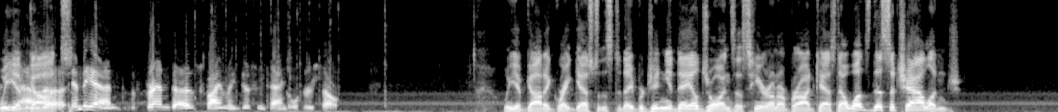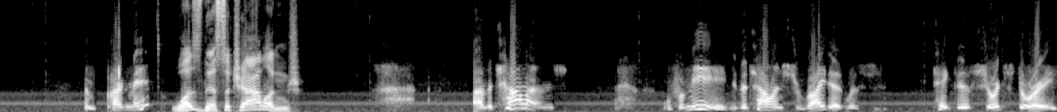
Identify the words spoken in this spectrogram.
we have and, got. Uh, in the end, the friend does finally disentangle herself. We have got a great guest with us today. Virginia Dale joins us here on our broadcast. Now, was this a challenge? Um, pardon me? Was this a challenge? Uh, the challenge for me, the challenge to write it was take this short story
